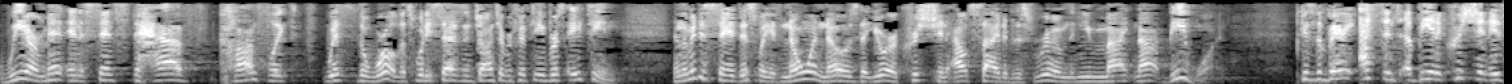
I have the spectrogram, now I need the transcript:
We are meant, in a sense, to have conflict with the world. That's what he says in John chapter 15, verse 18. And let me just say it this way if no one knows that you're a Christian outside of this room, then you might not be one. Because the very essence of being a Christian is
